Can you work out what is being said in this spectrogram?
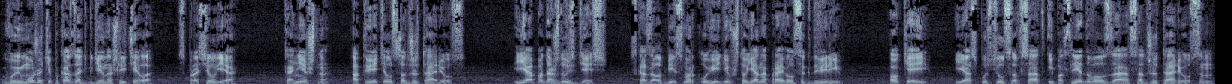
«Вы можете показать, где нашли тело?» — спросил я. «Конечно», — ответил Саджитариус. «Я подожду здесь», — сказал Бисмарк, увидев, что я направился к двери. «Окей», Я спустился в сад и последовал за Саджитариусом.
